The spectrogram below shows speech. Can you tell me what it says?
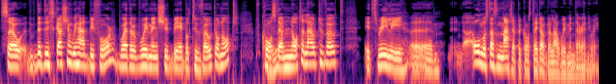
So the discussion we had before whether women should be able to vote or not. Of course, they're not allowed to vote. It's really uh, almost doesn't matter because they don't allow women there anyway.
